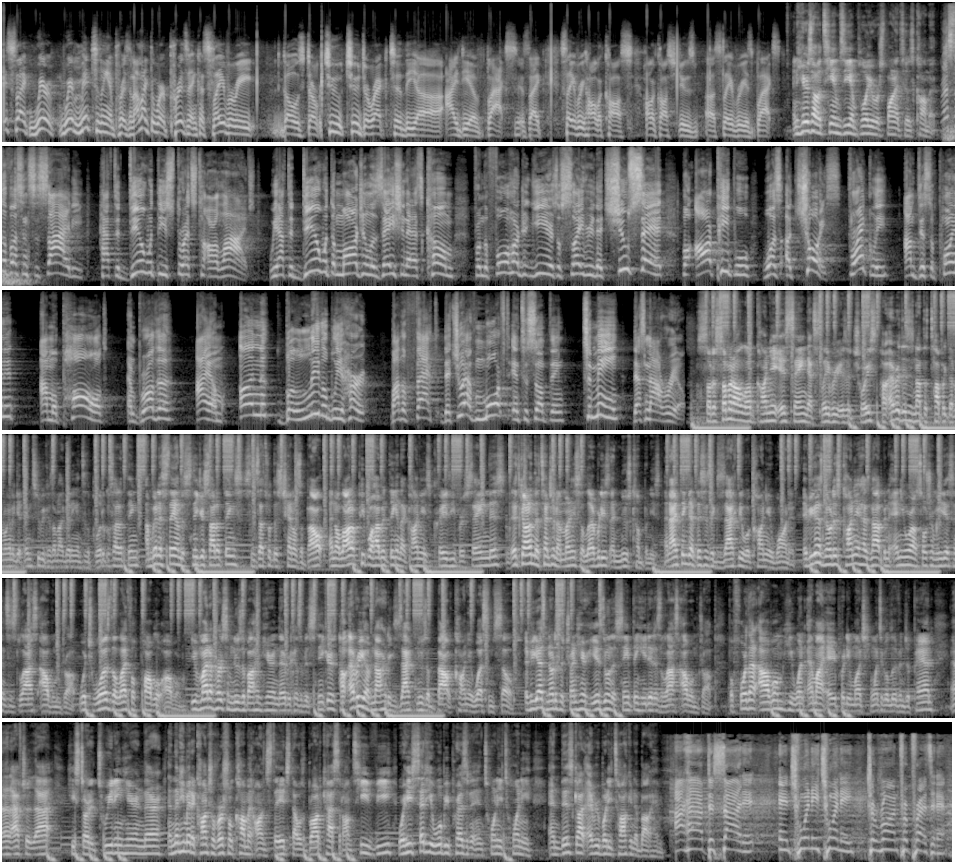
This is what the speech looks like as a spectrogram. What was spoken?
it's like we're we're mentally in prison. I like the word prison because slavery goes too too direct to the uh, idea of blacks. It's like slavery, Holocaust, Holocaust Jews, uh, slavery is blacks. And here's how a TMZ employee responded to his comment. rest of us in society have to deal with these threats to our lives. We have to deal with the marginalization that has come from the 400 years of slavery that you said for our people was a choice. Frankly, I'm disappointed I'm appalled, and brother, I am unbelievably hurt by the fact that you have morphed into something, to me, that's not real. So to sum it all up, Kanye is saying that slavery is a choice. However, this is not the topic that I'm gonna get into because I'm not getting into the political side of things. I'm gonna stay on the sneaker side of things since that's what this channel's about. And a lot of people have been thinking that Kanye is crazy for saying this. It's gotten the attention of many celebrities and news companies. And I think that this is exactly what Kanye wanted. If you guys notice, Kanye has not been anywhere on social media since his last album drop, which was the Life of Pablo album. You might have heard some news about him here and there because of his sneakers. However, you have not heard exact news about Kanye West himself. If you guys notice a trend here, he is doing the same thing he did as the last album drop. Before that album, he went MIA pretty much. He went to go live in Japan. And then after that, he started tweeting here and there. And then he made a controversial comment on stage that was broadcasted on TV where he said he will be president in 2020. And this got everybody talking about him. I have decided in 2020 to run for president.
